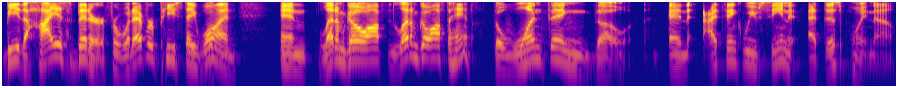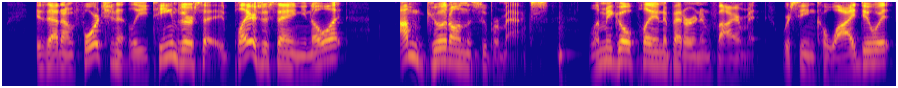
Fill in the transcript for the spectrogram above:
be the highest bidder for whatever piece they want and let them go off let them go off the handle. The one thing though, and I think we've seen it at this point now, is that unfortunately teams are players are saying, you know what, I'm good on the supermax. Let me go play in a better environment. We're seeing Kawhi do it.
